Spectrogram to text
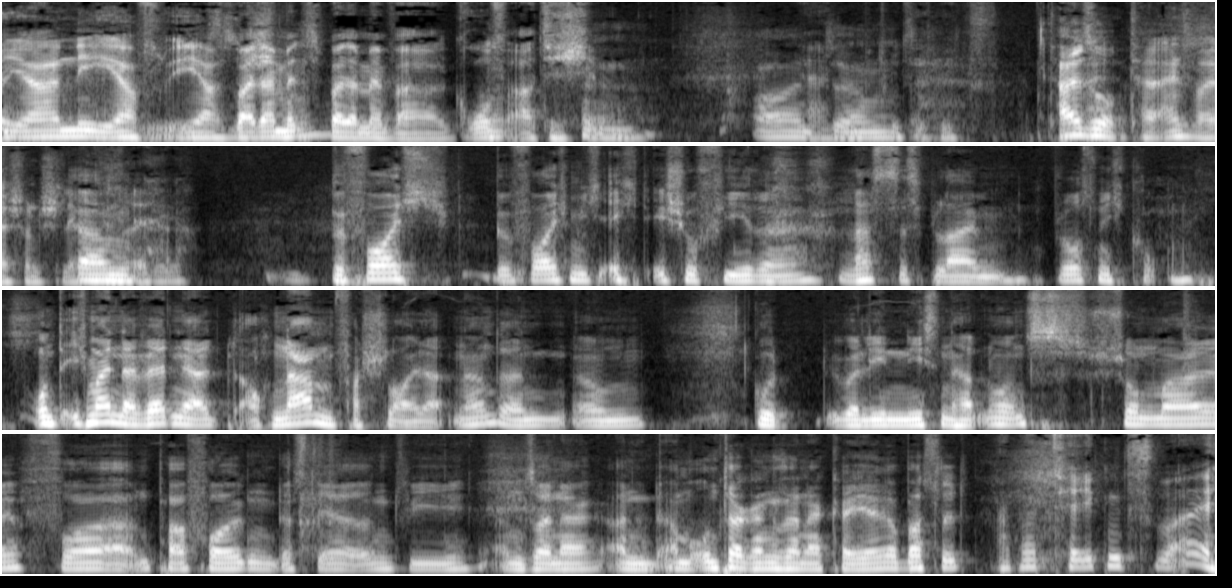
Ja, nee, eher so Spider-Man. Spider war großartig. In, Und ja, ähm, also Teil 1 war ja schon schlecht. Ähm, bevor ich, bevor ich mich echt echauffiere, lasst es bleiben. Bloß nicht gucken. Und ich meine, da werden ja halt auch Namen verschleudert, ne? Dann, ähm, Gut, über Liam Neeson hatten wir uns schon mal vor ein paar Folgen, dass der irgendwie an seiner, an, am Untergang seiner Karriere bastelt. Aber Taken 2.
